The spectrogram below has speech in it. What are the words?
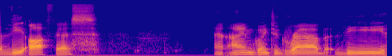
the office. And I'm going to grab the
